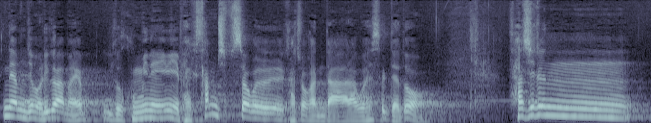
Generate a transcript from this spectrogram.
근데 이제 우리가 만약 이거 국민의힘이 130석을 가져간다라고 했을 때도 사실은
